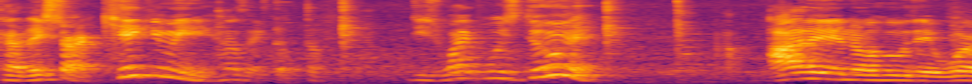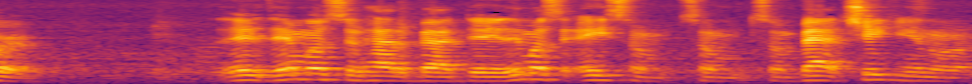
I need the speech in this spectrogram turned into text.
they started kicking me. I was like, "What the? F- these white boys doing?" I didn't know who they were. They, they must have had a bad day. They must have ate some some some bad chicken or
